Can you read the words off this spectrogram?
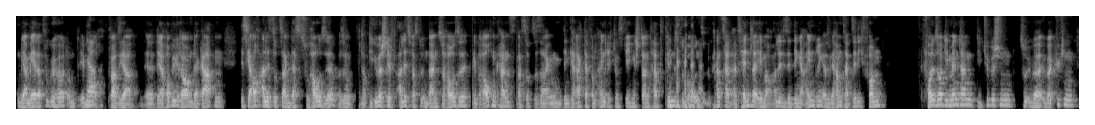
ja mehr dazugehört und eben ja. auch quasi ja, äh, der Hobbyraum, der Garten ist ja auch alles sozusagen das Zuhause. Also ich glaube, die Überschrift, alles, was du in deinem Zuhause gebrauchen kannst, was sozusagen den Charakter von Einrichtungsgegenstand hat, findest du bei uns und du kannst halt als Händler eben auch alle diese Dinge einbringen. Also wir haben tatsächlich von Vollsortimentern, die typischen, zu über, über Küchen,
